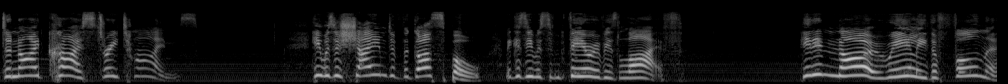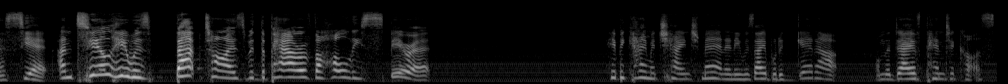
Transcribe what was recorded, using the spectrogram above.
denied Christ three times. He was ashamed of the gospel because he was in fear of his life. He didn't know really the fullness yet until he was baptized with the power of the Holy Spirit. He became a changed man and he was able to get up on the day of Pentecost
